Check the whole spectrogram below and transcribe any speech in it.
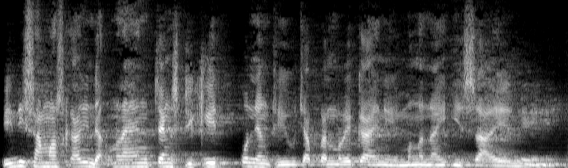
ini sama sekali tidak melenceng sedikit pun yang diucapkan mereka ini mengenai Isa ini.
